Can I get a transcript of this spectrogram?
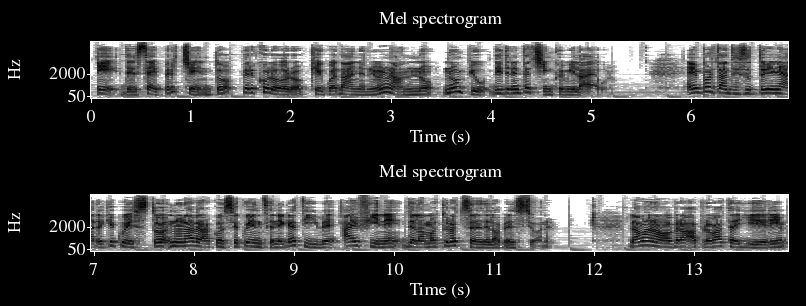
e del 6% per coloro che guadagnano in un anno non più di 35.000 euro. È importante sottolineare che questo non avrà conseguenze negative ai fini della maturazione della pensione. La manovra approvata ieri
